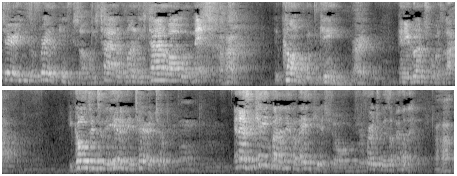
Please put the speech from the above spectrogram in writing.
Terry, he's afraid of King Saul. He's tired of running. He's tired of all the mess Uh-huh. that comes with the king. Right. And he runs for his life. He goes into the enemy territory. And there's a king by the name of Achish, or referred to as Abimelech. Uh-huh.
